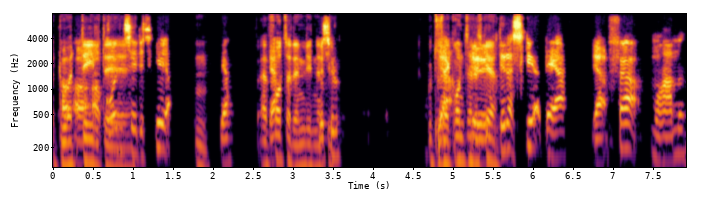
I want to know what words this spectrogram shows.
Og du har delt... Og, og, og grunden til, at det sker... Mm. Ja. Fortsæt ja. endelig, Nasib. Du? Sagde ja, grund til, at det sker. Øh, det, der sker, det er, ja, før Mohammed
